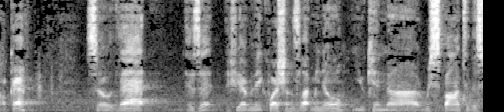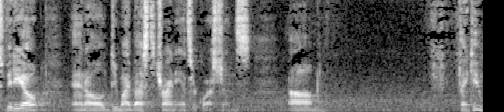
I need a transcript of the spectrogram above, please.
Okay? So that is it. If you have any questions, let me know. You can uh, respond to this video, and I'll do my best to try and answer questions. Um, thank you.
